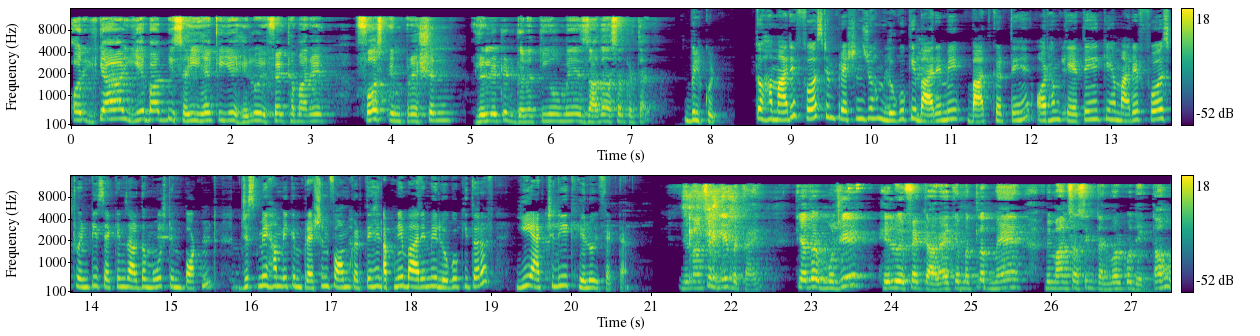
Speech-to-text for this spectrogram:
और क्या ये बात भी सही है कि ये हेलो इफ़ेक्ट हमारे फ़र्स्ट इम्प्रेशन रिलेटेड गलतियों में ज़्यादा असर करता है? बिल्कुल। तो हमारे फ़र्स्ट इम्प्रेशन जो हम लोगों के बारे में बात करते हैं और हम कहते हैं कि हमारे first twenty seconds are the most important जिसमें हम एक इम्प्रेशन फॉर्म करते हैं अपने बारे में लोगों की तरफ़ ये एक्चुअली एक हेलो इफ़ेक्ट है। मीमांसा ये बताएँ कि अगर मुझे हेलो इफ़ेक्ट आ रहा है कि मतलब मैं मीमांसा सिंह तनवर को देखता हूँ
